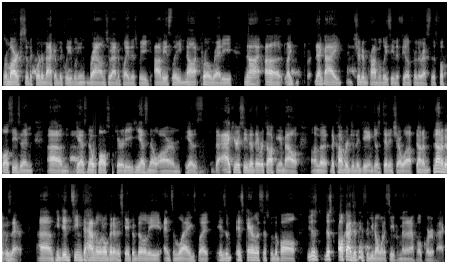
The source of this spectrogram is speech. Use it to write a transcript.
remarks to the quarterback of the Cleveland Browns who had to play this week. Obviously, not pro ready, not uh like that guy should have probably see the field for the rest of this football season. Um, he has no ball security, he has no arm, he has the accuracy that they were talking about on the the coverage of the game just didn't show up. None of none of it was there. Um, he did seem to have a little bit of escapability and some legs, but his his carelessness with the ball, just just all kinds of things that you don't want to see from an NFL quarterback.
